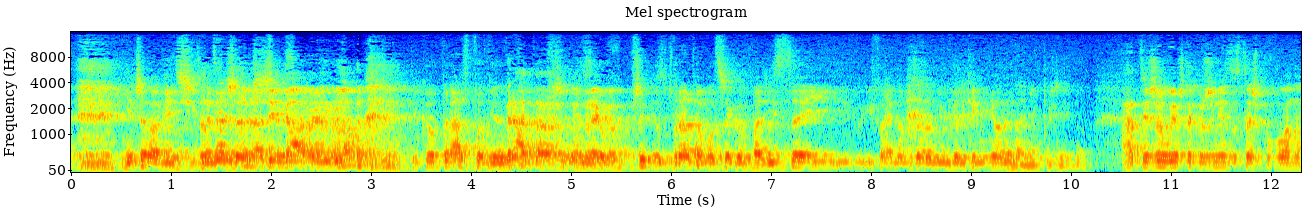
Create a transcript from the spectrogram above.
nie trzeba mieć To menedżera ciekawe, starego, no. tylko brat powie, Brata przywiózł, dobrego. go, przywiózł brata młodszego w walizce i, i Feyenoord zarobił wielkie miliony na nim później. No. A ty żałujesz tego, że nie zostałeś powołany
